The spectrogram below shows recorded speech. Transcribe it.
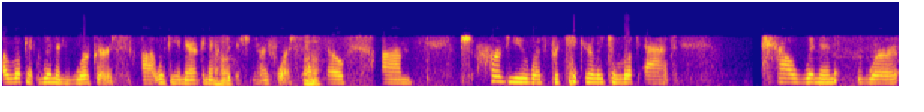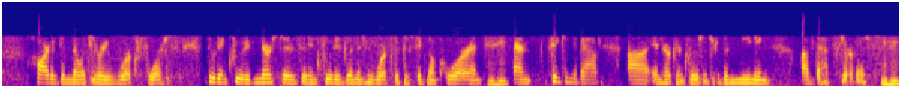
a look at women workers uh, with the American Uh-huh. Expeditionary Force. Uh-huh. And so um, her view was particularly to look at how women were part of the military workforce. So it included nurses, it included women who worked with the Signal Corps, and Mhm. and thinking about, uh, in her conclusion, sort of the meaning of that service. Mhm.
